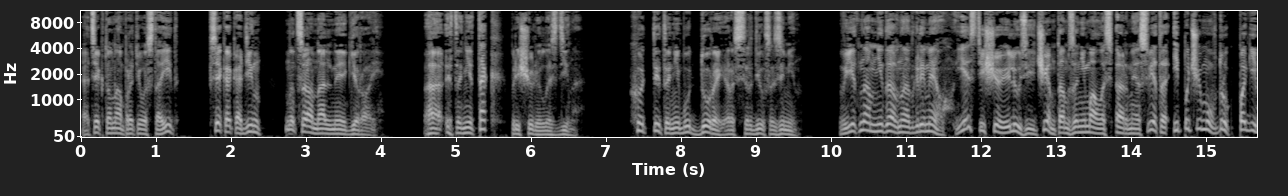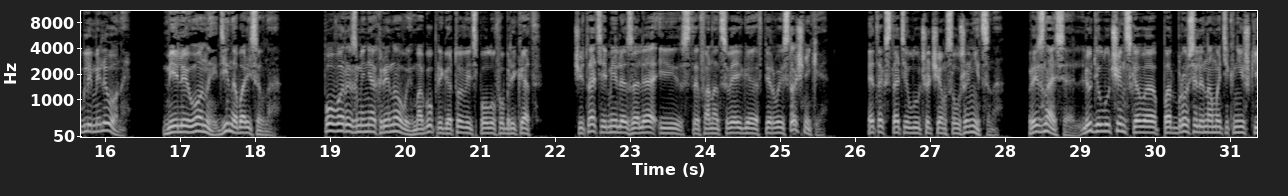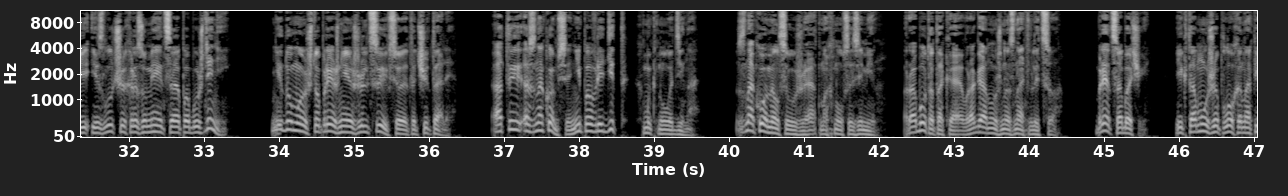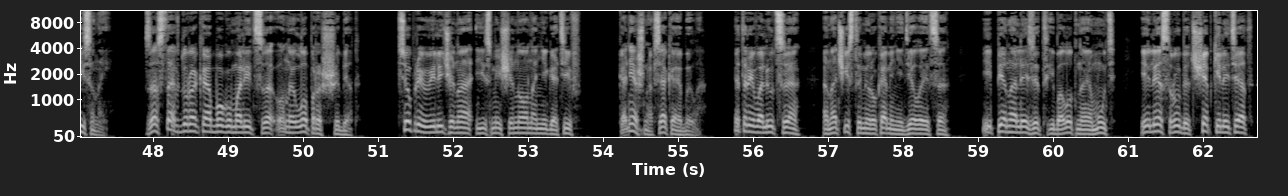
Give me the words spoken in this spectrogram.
А те, кто нам противостоит, все как один национальные герои. «А это не так?» — прищурилась Дина. «Хоть ты-то не будь дурой», — рассердился Зимин. «Вьетнам недавно отгремел. Есть еще иллюзии, чем там занималась армия света и почему вдруг погибли миллионы?» «Миллионы, Дина Борисовна. Повар из меня хреновый, могу приготовить полуфабрикат. Читать Эмиля Золя и Стефана Цвейга в первоисточнике? Это, кстати, лучше, чем Солженицына. Признайся, люди Лучинского подбросили нам эти книжки из лучших, разумеется, побуждений? Не думаю, что прежние жильцы все это читали. А ты ознакомься, не повредит, хмыкнула Дина. Знакомился уже, отмахнулся Зимин. Работа такая, врага нужно знать в лицо. Бред собачий. И к тому же плохо написанный. Заставь дурака Богу молиться, он и лоб расшибет. Все преувеличено и смещено на негатив. Конечно, всякое было. Это революция, она чистыми руками не делается. И пена лезет, и болотная муть, и лес рубят, щепки летят.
